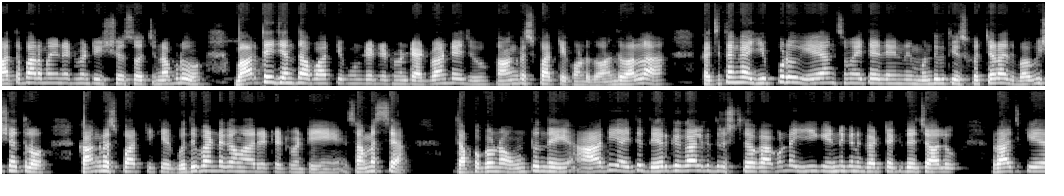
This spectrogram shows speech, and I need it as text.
మతపరమైనటువంటి ఇష్యూస్ వచ్చినప్పుడు భారతీయ జనతా పార్టీకి ఉండేటటువంటి అడ్వాంటేజ్ కాంగ్రెస్ పార్టీకి ఉండదు. అందువల్ల ఖచ్చితంగా ఇప్పుడు ఏ అంశం అయితే దీన్ని ముందుకు తీసుకొచ్చారో అది భవిష్యత్తులో కాంగ్రెస్ పార్టీకి గుదిబండగా మారేటటువంటి సమస్య తప్పకుండా ఉంటుంది. అది అయితే దీర్ఘకాలిక దృష్టితో కాకుండా ఈ ఎన్నికను గట్టెక్కితే చాలు. రాజకీయ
